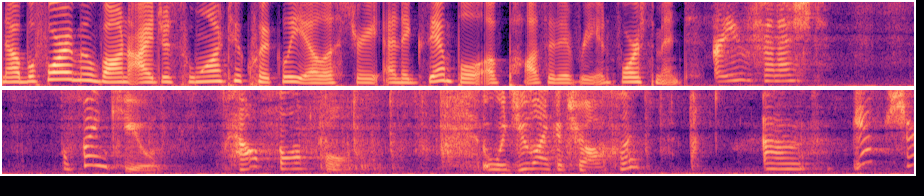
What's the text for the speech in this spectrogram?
Now, before I move on, I just want to quickly illustrate an example of positive reinforcement. Are you finished? Well, thank you. How thoughtful. Would you like a chocolate? Um, yeah, sure.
